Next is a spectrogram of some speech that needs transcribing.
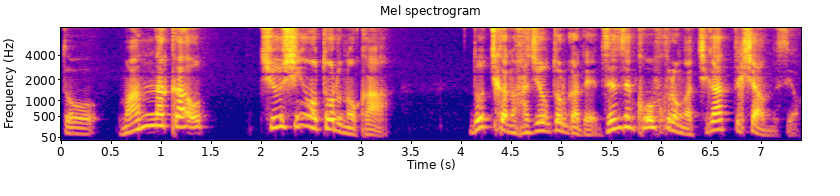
と真ん中を中心を取るのかどっちかの端を取るかで全然幸福論が違ってきちゃうんですよ。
